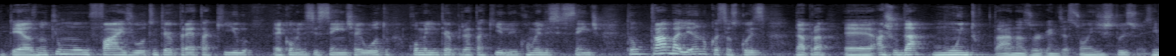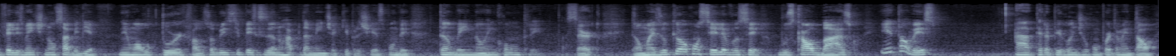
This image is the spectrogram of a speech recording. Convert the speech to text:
entre elas, no que um faz, o outro interpreta aquilo, é como ele se sente, aí o outro como ele interpreta aquilo e como ele se sente. Então, trabalhando com essas coisas dá para é, ajudar muito, tá, nas organizações e instituições. Infelizmente não saberia nenhum autor que fala sobre isso e pesquisando rapidamente aqui para te responder também não encontrei, tá certo? Então, mas o que eu aconselho é você buscar o básico e talvez a terapia cognitivo comportamental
